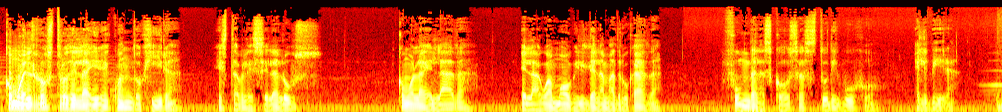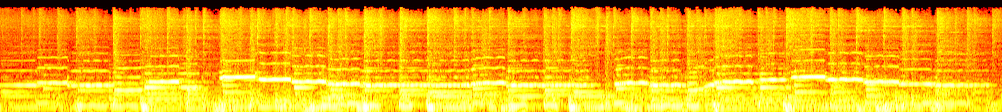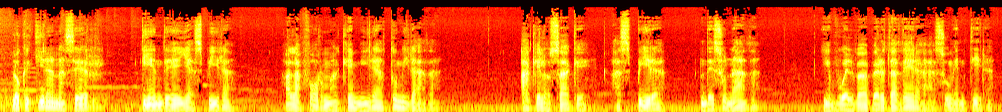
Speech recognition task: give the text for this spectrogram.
Como el rostro del aire cuando gira establece la luz, como la helada, el agua móvil de la madrugada, funda las cosas tu dibujo, Elvira. Lo que quieran hacer tiende y aspira a la forma que mira tu mirada, a que lo saque, aspira de su nada y vuelva verdadera a su mentira.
